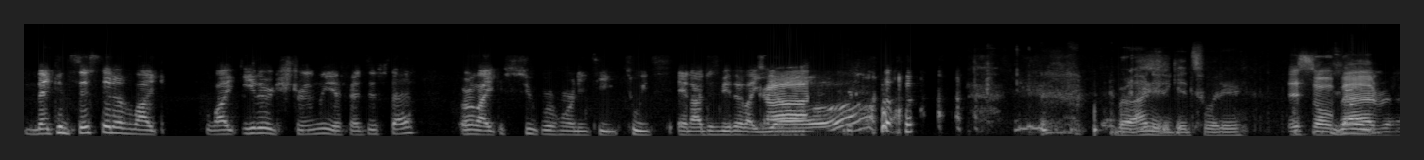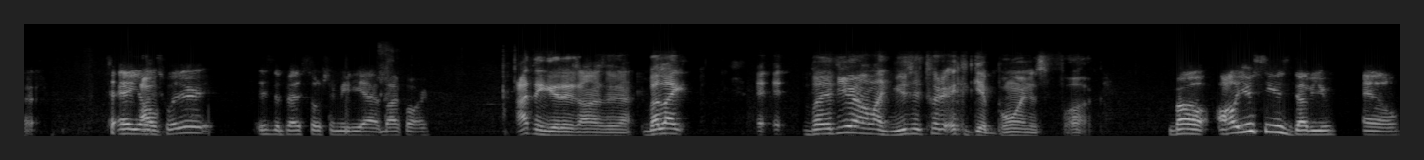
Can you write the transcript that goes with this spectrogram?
they consisted of like like either extremely offensive stuff or like super horny t- tweets, and I'll just be there like, yo. Bro, I need to get Twitter. it's so Bro. bad, bro. hey, yo, I'll- Twitter is the best social media app by far. I think it is honestly, not. but like, it, it- but if you're on like music Twitter, it could get boring as fuck. Bro, all you see is W L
